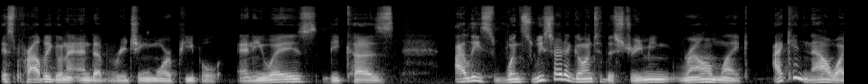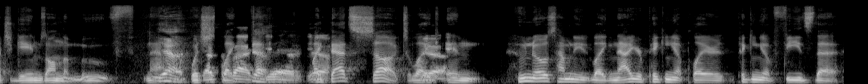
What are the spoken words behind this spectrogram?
is probably going to end up reaching more people anyways because at least once we started going to the streaming realm like I can now watch games on the move now, yeah, which is like yeah, yeah, like that sucked. Like, yeah. and who knows how many like now you're picking up players, picking up feeds that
